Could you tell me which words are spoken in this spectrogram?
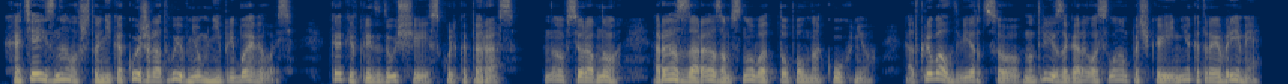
Хотя и знал, что никакой жратвы в нем не прибавилось, как и в предыдущие сколько-то раз. Но все равно, раз за разом снова топал на кухню, Открывал дверцу, внутри загоралась лампочка, и некоторое время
